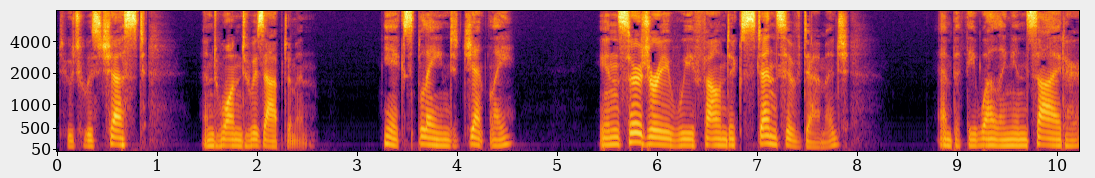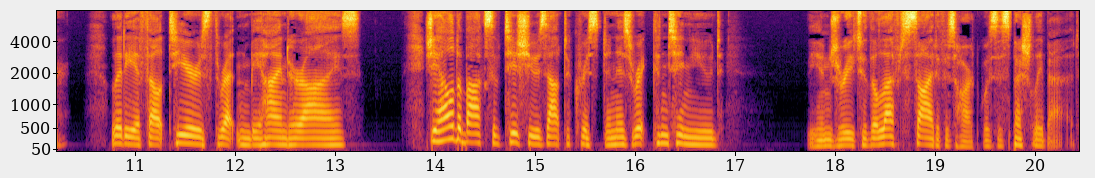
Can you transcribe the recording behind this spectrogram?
two to his chest and one to his abdomen. He explained gently. In surgery, we found extensive damage. Empathy welling inside her, Lydia felt tears threaten behind her eyes. She held a box of tissues out to Kristen as Rick continued. The injury to the left side of his heart was especially bad.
